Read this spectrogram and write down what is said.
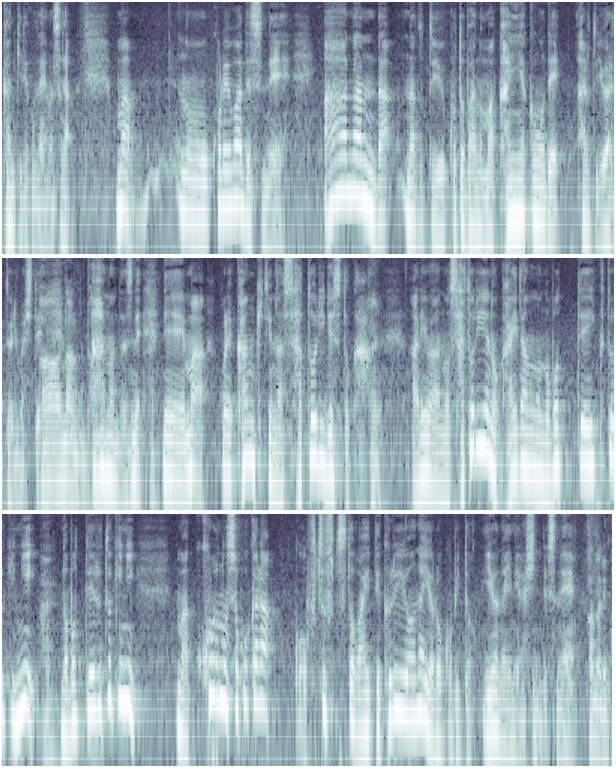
歓喜でございますが、まああのこれはですねああなんだなどという言葉のまあ漢訳語であると言われておりまして。ああなんだああなんだですね、でまあこれ歓喜というのは悟りですとか、はいあるいはあの悟りへの階段を上っていく時に、はい、上っている時に、まあ、心の底からこうふつふつと湧いてくるような喜びというような意味らしいんですね。かなりこ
